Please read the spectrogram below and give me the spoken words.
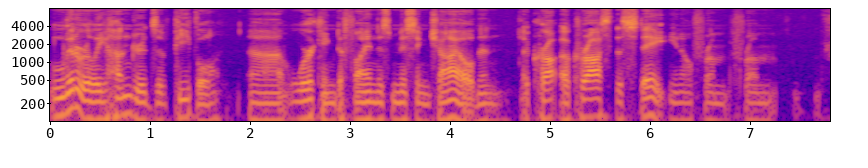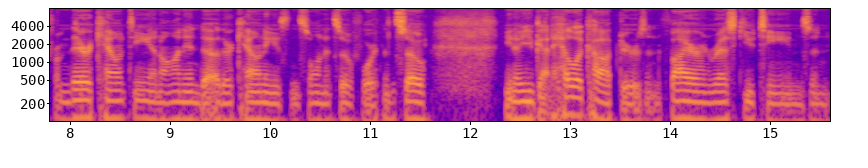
literally hundreds of people uh, working to find this missing child and across across the state, you know, from from from their county and on into other counties and so on and so forth. And so, you know, you've got helicopters and fire and rescue teams and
